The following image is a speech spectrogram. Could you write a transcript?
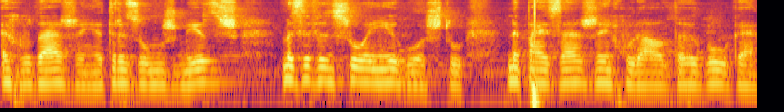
A rodagem atrasou uns meses, mas avançou em agosto, na paisagem rural da Gulgã.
